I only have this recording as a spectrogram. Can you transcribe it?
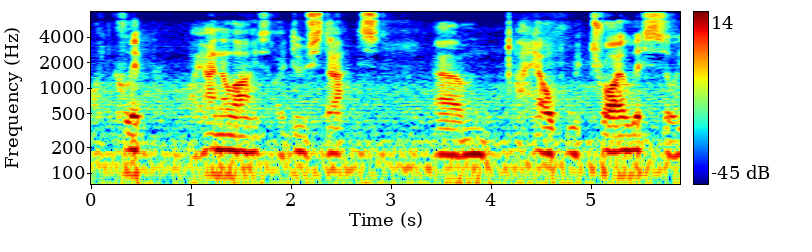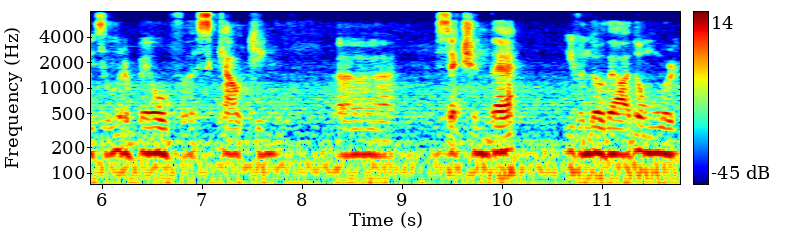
I clip, I analyze, I do stats. Um, I help with trial lists, so it's a little bit of a scouting uh, section there. Even though that I don't work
